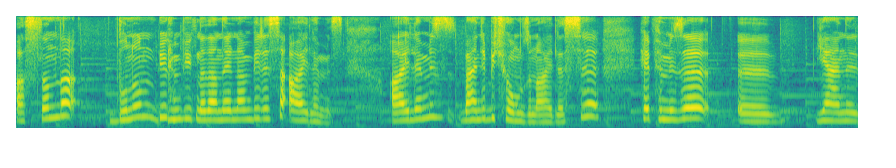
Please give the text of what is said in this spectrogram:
Aslında bunun en büyük nedenlerinden birisi ailemiz. Ailemiz bence birçoğumuzun ailesi hepimize e, yani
